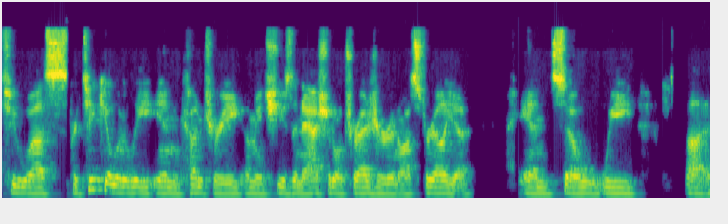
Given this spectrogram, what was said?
to us, particularly in country. I mean, she's a national treasure in Australia. And so we uh,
